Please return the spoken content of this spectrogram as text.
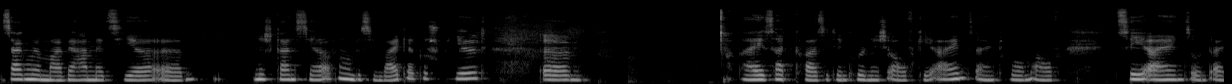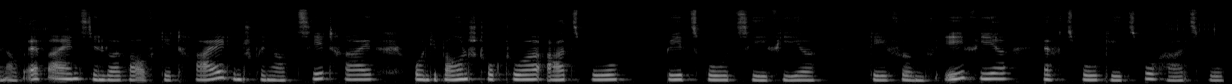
sagen wir mal, wir haben jetzt hier äh, nicht ganz die Eröffnung, ein bisschen weiter gespielt. Ähm, Weiß hat quasi den König auf G1, ein Turm auf C1 und ein auf F1, den Läufer auf D3, den Springer auf C3 und die Bauernstruktur A2, B2, C4, D5, E4, F2, G2, H2.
